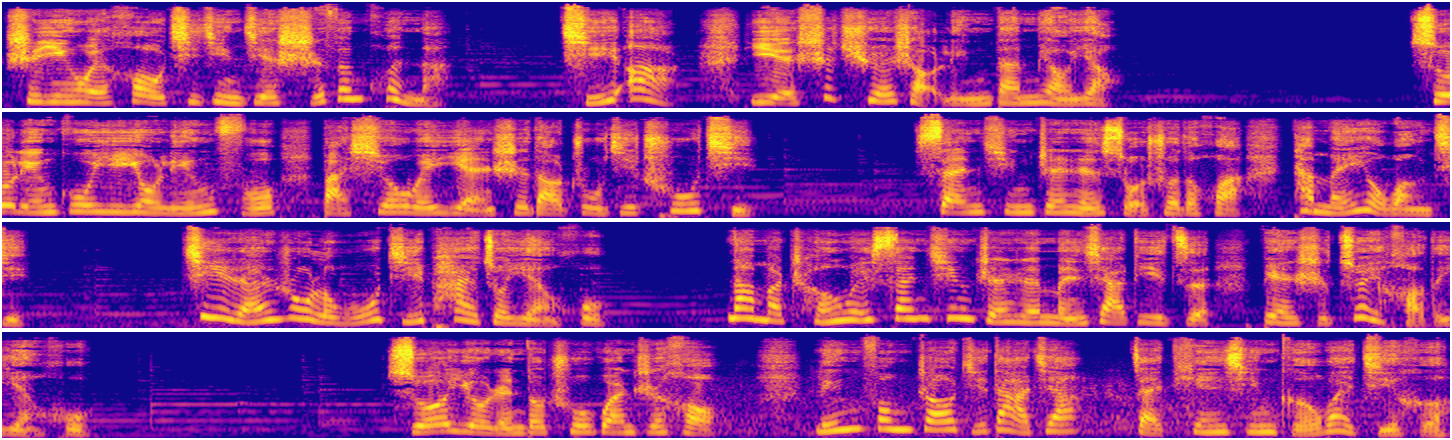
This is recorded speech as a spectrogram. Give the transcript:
是因为后期进阶十分困难，其二也是缺少灵丹妙药。苏玲故意用灵符把修为掩饰到筑基初期，三清真人所说的话，他没有忘记。既然入了无极派做掩护，那么成为三清真人门下弟子便是最好的掩护。所有人都出关之后，凌风召集大家在天心阁外集合。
